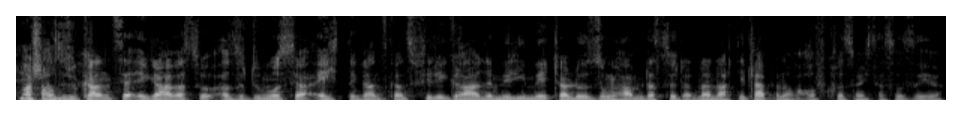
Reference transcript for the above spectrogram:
Mal schauen. Also du kannst ja, egal was du, also du musst ja echt eine ganz, ganz filigrane Millimeterlösung haben, dass du dann danach die Klappe noch aufkriegst, wenn ich das so sehe.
